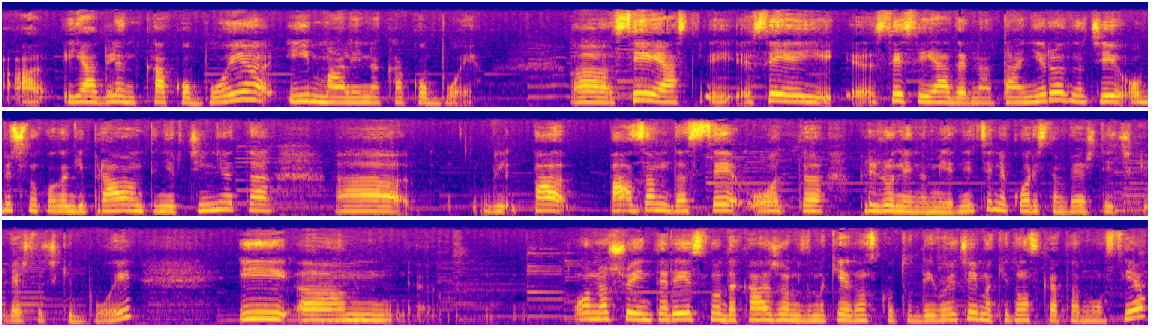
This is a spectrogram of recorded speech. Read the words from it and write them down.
а, јаглен како боја и малина како боја. Uh, се, јас, се, се се јаде на тањерот, значи обично кога ги правам тањерчињата, uh, па, пазам да се од природни намирници, не користам вештички, вештачки бои И ам, она што е интересно да кажам за македонското девојче и македонската носија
